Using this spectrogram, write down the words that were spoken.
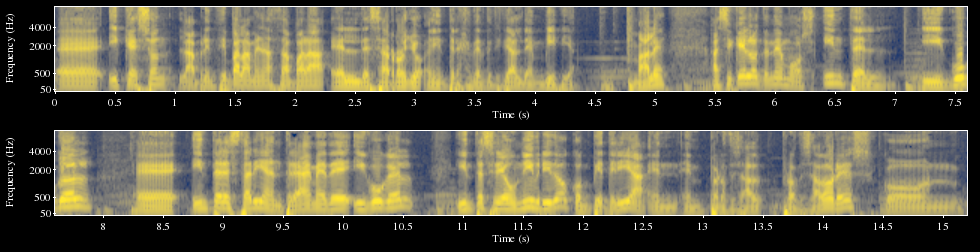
eh, y que son la principal amenaza para el desarrollo en inteligencia artificial de Nvidia. ¿Vale? Así que lo tenemos Intel y Google eh, Intel estaría entre AMD y Google. Intel sería un híbrido, competiría en, procesadores con,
